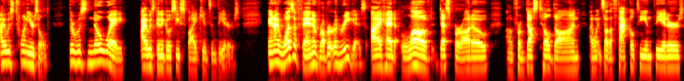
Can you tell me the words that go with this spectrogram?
I was 20 years old. There was no way I was going to go see Spy Kids in theaters. And I was a fan of Robert Rodriguez. I had loved Desperado. um, from Dusk Till Dawn. I went and saw The Faculty in theaters.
